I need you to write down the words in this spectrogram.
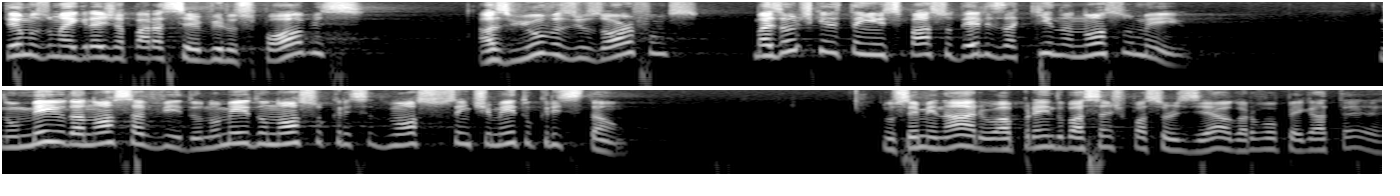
Temos uma igreja para servir os pobres, as viúvas e os órfãos, mas onde que eles têm o espaço deles aqui no nosso meio? No meio da nossa vida, no meio do nosso, do nosso sentimento cristão. No seminário eu aprendo bastante o pastor Ziel, agora eu vou pegar até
